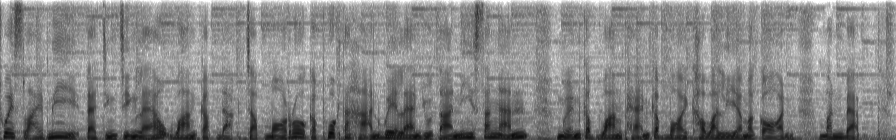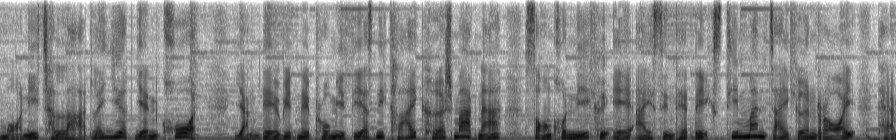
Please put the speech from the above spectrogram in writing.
ช่วยสไลฟ์นี่ แต่จริง ๆ แล้ววางกับดักจับมอโรกับพวกทหารเวแลนยูตานี่ซะงั้น เหมือนกับวางแผนกับบอยคาวาเลียมาก่อน มันแบบ หมอนี่ฉลาดและเยือกเย็นโคตร อย่างเดวิดใน Prometheus นี่คล้ายเคิร์ชมากนะสองคนนี้คือ AI Synthetics ที่มั่นใจเกินร้อย แถม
